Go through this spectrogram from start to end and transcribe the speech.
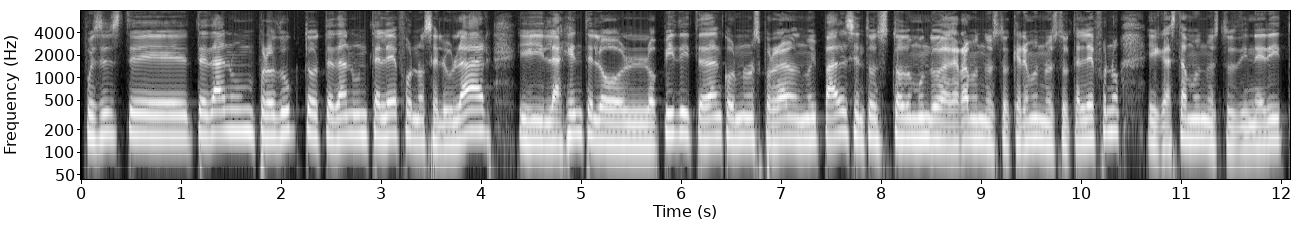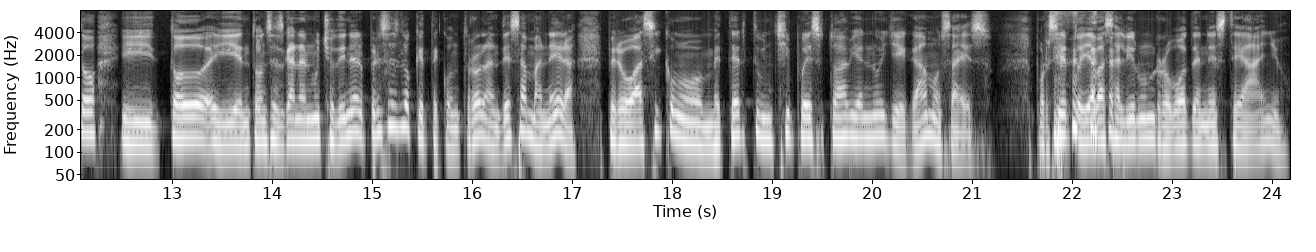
Pues este, te dan un producto, te dan un teléfono celular y la gente lo, lo pide y te dan con unos programas muy padres. Entonces todo el mundo agarramos nuestro, queremos nuestro teléfono y gastamos nuestro dinerito y todo, y entonces ganan mucho dinero. Pero eso es lo que te controlan de esa manera. Pero así como como meterte un chip, eso todavía no llegamos a eso. Por cierto, ya va a salir un robot en este año.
